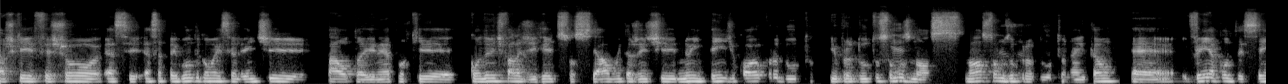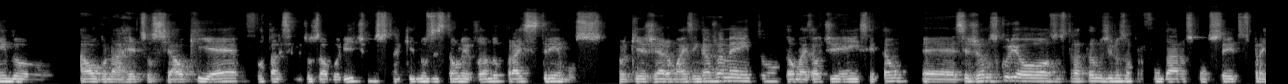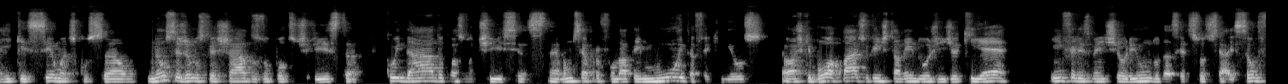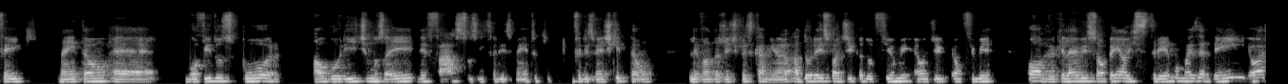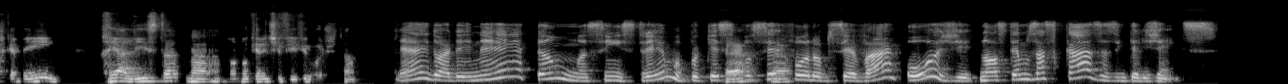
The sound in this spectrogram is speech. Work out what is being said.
Acho que fechou essa, essa pergunta com uma excelente pauta aí, né? Porque quando a gente fala de rede social, muita gente não entende qual é o produto. E o produto somos é. nós. Nós somos o produto, né? Então, é, vem acontecendo algo na rede social que é o fortalecimento dos algoritmos, né, que nos estão levando para extremos, porque geram mais engajamento, dão mais audiência. Então, é, sejamos curiosos, tratamos de nos aprofundar nos conceitos para enriquecer uma discussão, não sejamos fechados no ponto de vista, cuidado com as notícias, né? vamos se aprofundar, tem muita fake news. Eu acho que boa parte do que a gente está lendo hoje em dia, que é, infelizmente, oriundo das redes sociais, são fake. Né? Então, é, movidos por algoritmos aí nefastos, infelizmente, que, infelizmente, que estão levando a gente para esse caminho. Eu adorei sua dica do filme, é um, é um filme, óbvio, que leva isso bem ao extremo, mas é bem, eu acho que é bem realista na, no, no que a gente vive hoje, tá? É, Eduardo, e nem é tão assim extremo, porque se é, você é. for observar, hoje nós temos as casas inteligentes.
